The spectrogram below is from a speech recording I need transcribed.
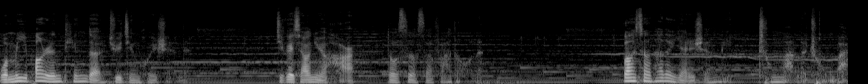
我们一帮人听得聚精会神的，几个小女孩都瑟瑟发抖了，望向他的眼神里充满了崇拜。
